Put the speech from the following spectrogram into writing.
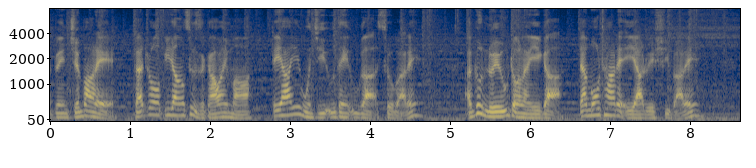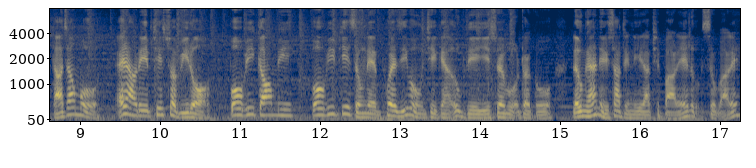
အတွင်းကျင်းပတဲ့ Federal ပြည်ထောင်စုစကားဝိုင်းမှာတရားရေးဝန်ကြီးဦးသိန်းဦးကဆိုပါတယ်။အခုຫນွေဦးဒေါ်လာရေးကတံမိုးထားတဲ့အရာတွေရှိပါတယ်။ဒါကြောင့်မို့အဲ့ဒါတွေဖြည့်ဆွတ်ပြီးတော့ပိုပြီးကောင်းပြီးပိုပြီးပြည့်စုံတဲ့ဖွဲ့စည်းပုံအခြေခံဥပဒေရေးဆွဲဖို့အတွက်ကိုလုပ်ငန်းတွေစတင်နေတာဖြစ်ပါတယ်လို့ဆိုပါတယ်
